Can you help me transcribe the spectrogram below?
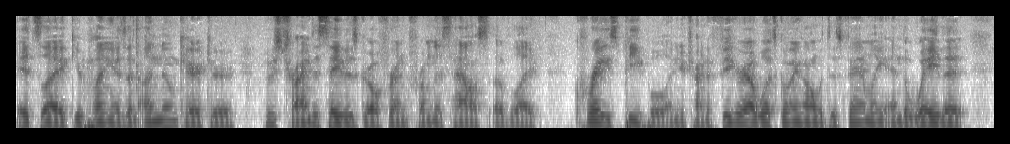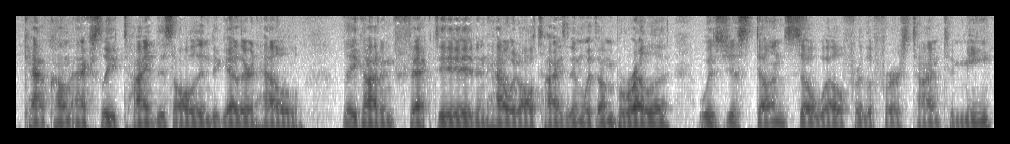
It's like you're playing as an unknown character who's trying to save his girlfriend from this house of like crazed people, and you're trying to figure out what's going on with this family and the way that Capcom actually tied this all in together and how they got infected and how it all ties in with Umbrella was just done so well for the first time to me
